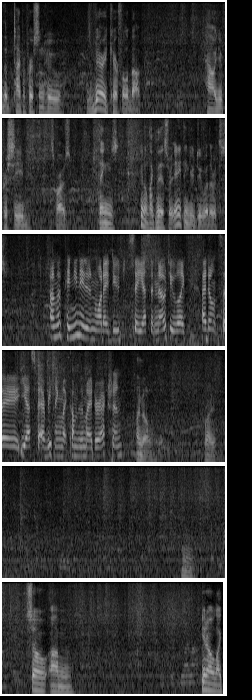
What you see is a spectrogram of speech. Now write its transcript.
the type of person who is very careful about how you proceed as far as things, you know, like this or anything you do, whether it's I'm opinionated in what I do say yes and no to. Like, I don't say yes to everything that comes in my direction. I know. Right. Hmm. So, um, you know, like,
